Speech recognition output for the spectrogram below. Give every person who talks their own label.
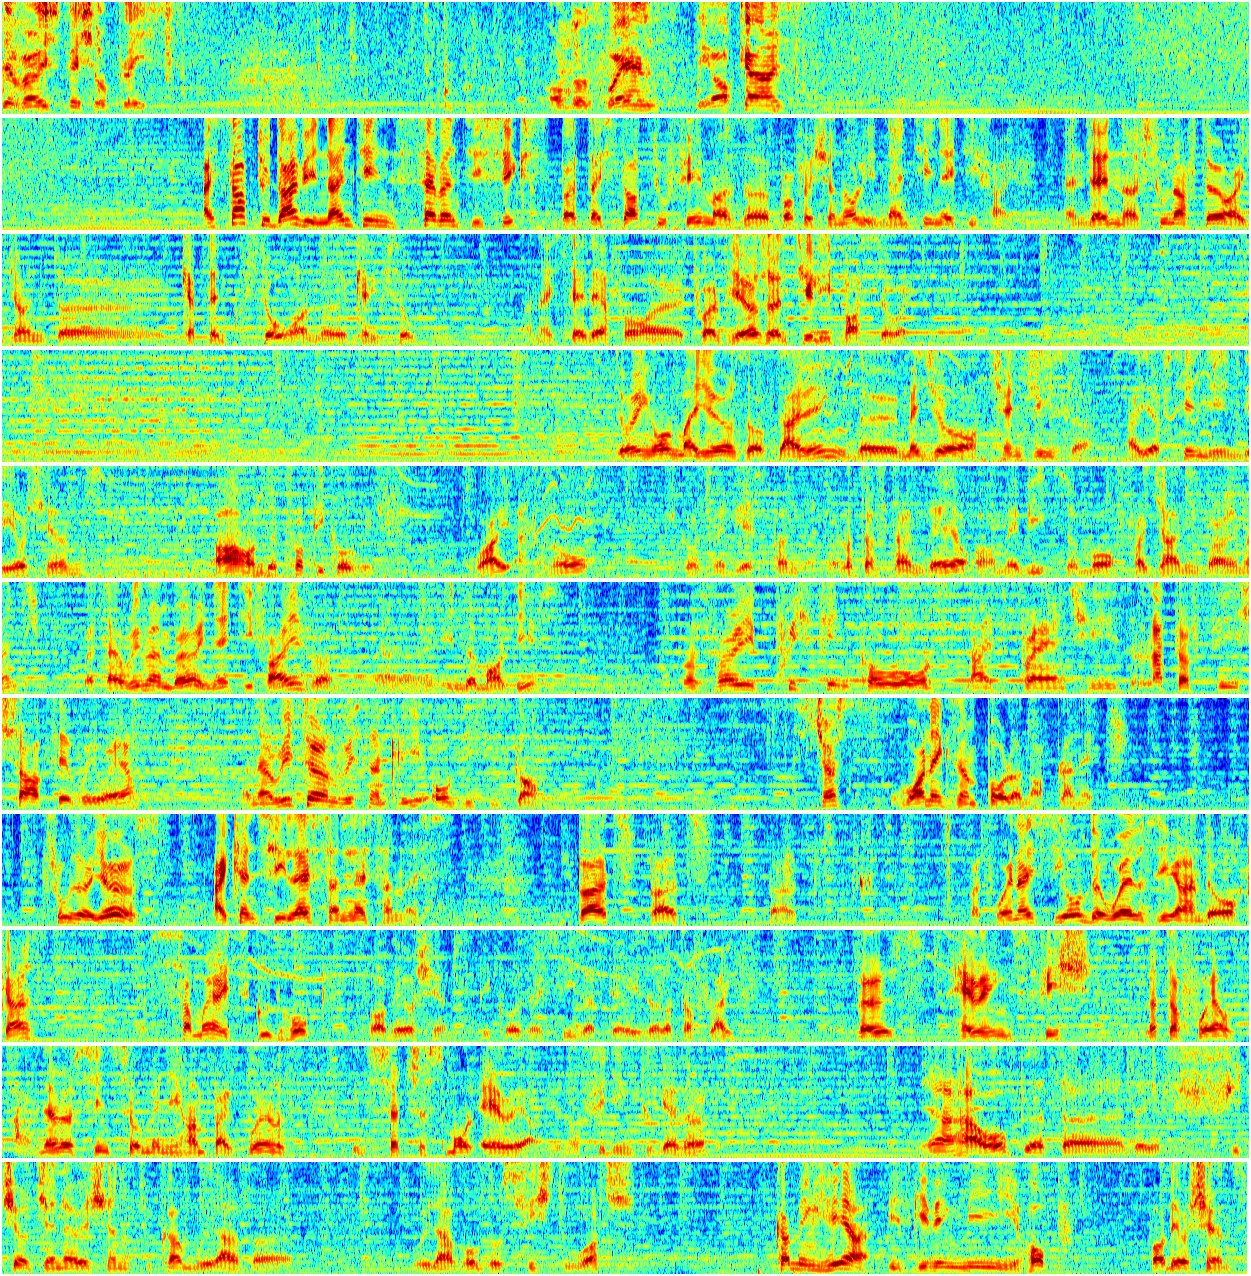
Speaker 1: a very special place. All those whales, the orcas. I started to dive in 1976, but I started to film as a professional in 1985. And then uh, soon after I joined uh, Captain Cousteau on the Calypso. And I stayed there for uh, 12 years until he passed away. During all my years of diving, the major changes I have seen in the oceans are on the tropical reef. Why? I don't know. Because maybe I spent a lot of time there, or maybe it's a more fragile environment. But I remember in 85 uh, in the Maldives, it was very pristine corals, nice branches, a lot of fish, sharks everywhere. And I returned recently, all this is gone. It's just one example on our planet. Through the years, I can see less and less and less. But, but, but, but when I see all the whales here and the orcas, somewhere it's good hope for the oceans because I see that there is a lot of life. Birds, herrings, fish, lot of whales. I've never seen so many humpback whales in such a small area, you know, feeding together. Yeah, I hope that uh, the future generation to come will have, uh, will have all those fish to watch. Coming here is giving me hope for the oceans.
